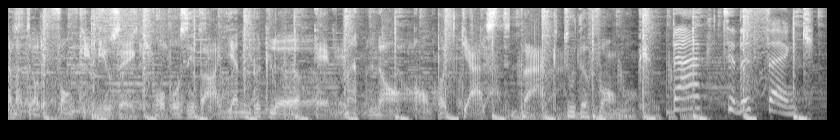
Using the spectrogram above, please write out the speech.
amateurs de funky music, proposée par Yann Butler, est maintenant en podcast. Back to the Funk. Back to the funk.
